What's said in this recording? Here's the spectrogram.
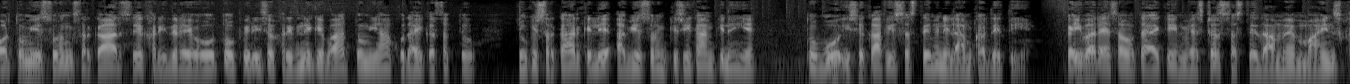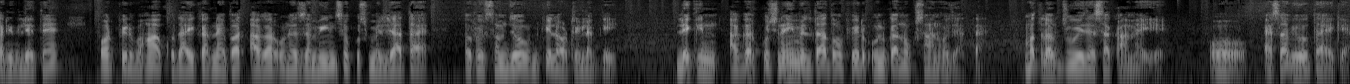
और तुम ये सुरंग सरकार से खरीद रहे हो तो फिर इसे खरीदने के बाद तुम यहाँ खुदाई कर सकते हो। क्योंकि सरकार के लिए अब ये सुरंग किसी काम की नहीं है तो वो इसे काफ़ी सस्ते में नीलाम कर देती है। कई बार ऐसा होता है कि इन्वेस्टर सस्ते दाम में माइंस खरीद लेते हैं और फिर वहाँ खुदाई करने पर अगर उन्हें ज़मीन से कुछ मिल जाता है तो फिर समझो उनकी लॉटरी लग गई। लेकिन अगर कुछ नहीं मिलता तो फिर उनका नुकसान हो जाता है। मतलब जुए जैसा काम है ये। ओ ऐसा भी होता है क्या?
